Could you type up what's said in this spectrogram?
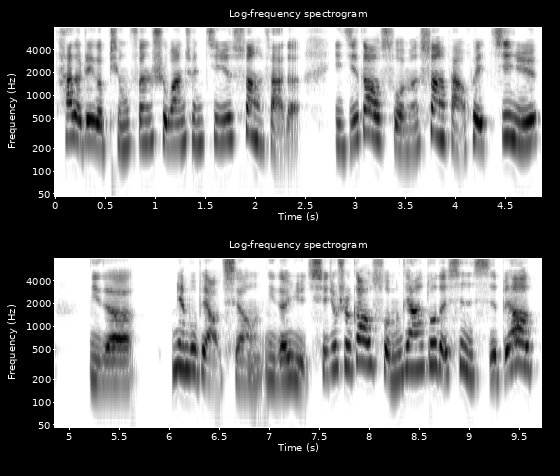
它的这个评分是完全基于算法的，以及告诉我们算法会基于你的面部表情、你的语气，就是告诉我们更加多的信息，不要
